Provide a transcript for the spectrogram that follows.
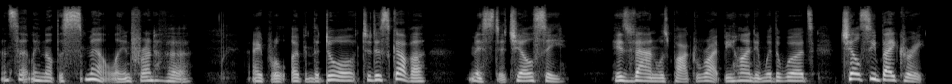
and certainly not the smell, in front of her. April opened the door to discover Mr. Chelsea. His van was parked right behind him with the words, Chelsea Bakery,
